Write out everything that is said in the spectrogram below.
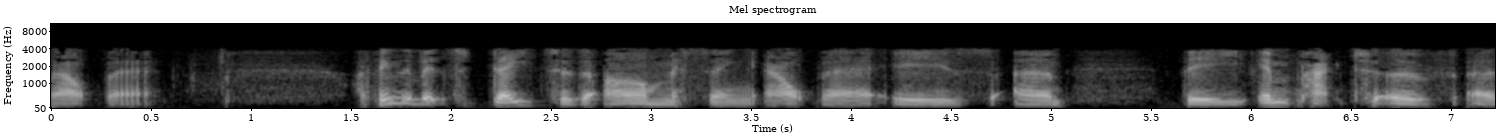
out there. I think the bits of data that are missing out there is um, the impact of uh,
